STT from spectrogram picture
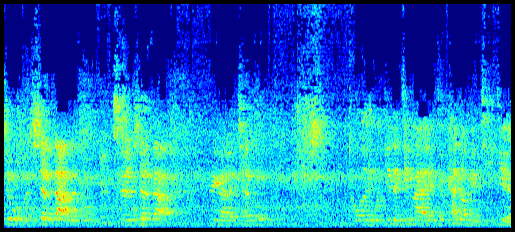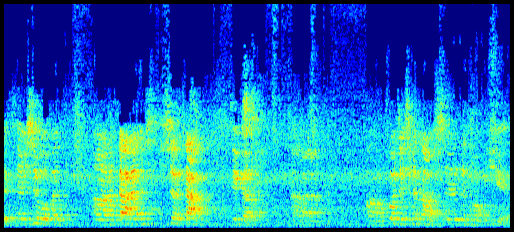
是我们社大的，呃，社大那个陈，我我记得进来就看到美琪姐，这是我们呃大安社大这个呃呃郭志成老师的同学。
